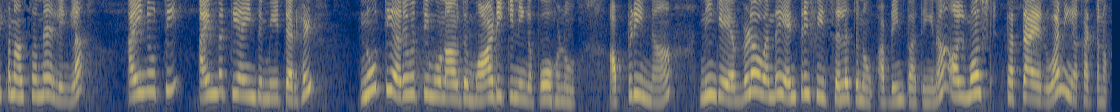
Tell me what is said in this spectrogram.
இப்போ நான் சொன்னேன் இல்லைங்களா? ஐநூற்றி ஐம்பத்தி ஐந்து மீட்டர்கள் நூற்றி அறுபத்தி மூணாவது மாடிக்கு நீங்கள் போகணும். அப்படின்னா நீங்கள் எவ்வளோ வந்து என்ட்ரி ஃபீஸ் செலுத்தணும் அப்படின்னு பார்த்தீங்கன்னா ஆல்மோஸ்ட் பத்தாயிரம் ரூபா நீங்கள் கட்டணும்.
